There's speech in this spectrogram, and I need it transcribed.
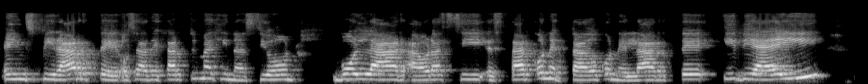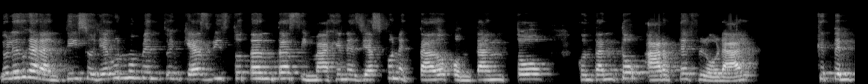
e inspirarte, o sea, dejar tu imaginación volar, ahora sí, estar conectado con el arte y de ahí yo les garantizo, llega un momento en que has visto tantas imágenes y has conectado con tanto, con tanto arte floral que, te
